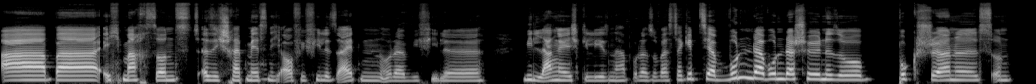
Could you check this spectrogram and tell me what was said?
aber ich mache sonst, also ich schreibe mir jetzt nicht auf, wie viele Seiten oder wie viele wie lange ich gelesen habe oder sowas. Da gibt's ja wunder, wunderschöne so Book Journals und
